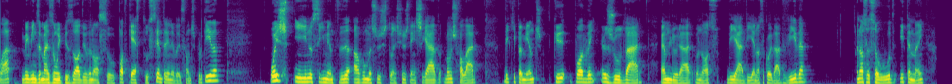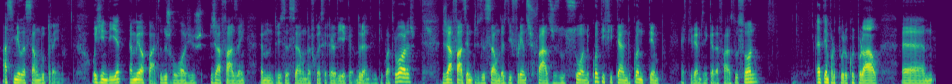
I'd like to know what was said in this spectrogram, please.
Olá, bem-vindos a mais um episódio do nosso podcast do Centro de Inovação Desportiva. Hoje, e no seguimento de algumas sugestões que nos têm chegado, vamos falar de equipamentos que podem ajudar a melhorar o nosso dia a dia, a nossa qualidade de vida, a nossa saúde e também a assimilação do treino. Hoje em dia, a maior parte dos relógios já fazem a monitorização da frequência cardíaca durante 24 horas, já fazem a monitorização das diferentes fases do sono, quantificando quanto tempo é que tivemos em cada fase do sono, a temperatura corporal, uh,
